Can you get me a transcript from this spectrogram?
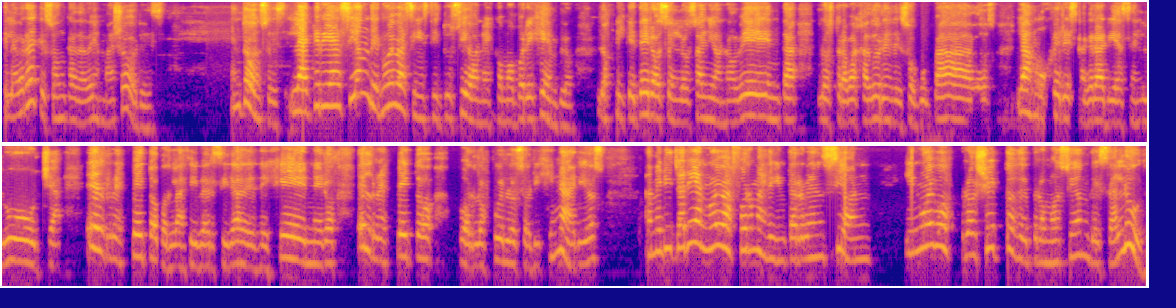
que la verdad es que son cada vez mayores. Entonces, la creación de nuevas instituciones, como por ejemplo los piqueteros en los años 90, los trabajadores desocupados, las mujeres agrarias en lucha, el respeto por las diversidades de género, el respeto por los pueblos originarios, ameritarían nuevas formas de intervención y nuevos proyectos de promoción de salud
